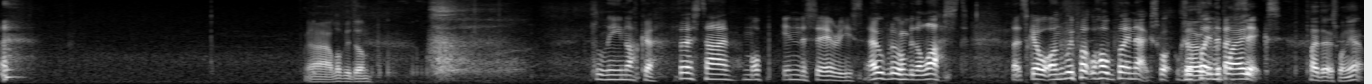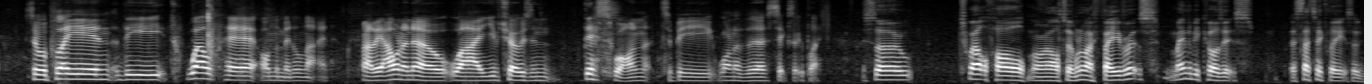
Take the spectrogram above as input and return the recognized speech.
ah, lovely done. Little knee knocker. First time I'm up in the series. Hopefully it won't be the last. Let's go on. We play, what we play next? What, so we're playing the best play, six. Play the next one, yeah. So we're playing the 12th here on the middle nine. Riley, I want to know why you've chosen this one to be one of the six that we play. So, 12th hole Moor Allerton, one of my favourites, mainly because it's aesthetically it's a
